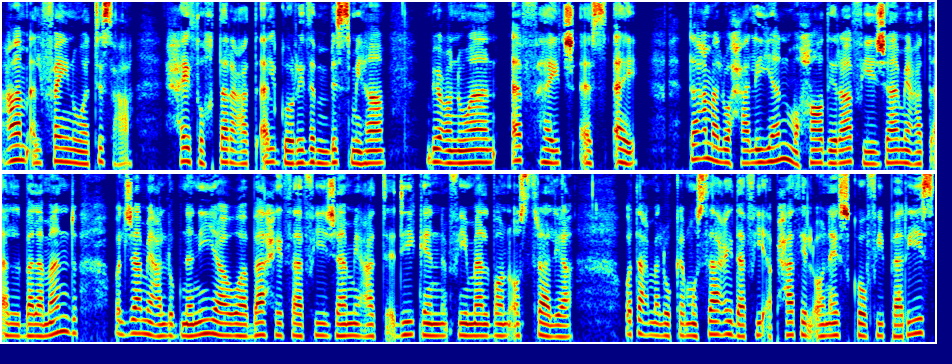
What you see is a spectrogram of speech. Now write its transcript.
عام 2009 حيث اخترعت ألغوريثم باسمها بعنوان FHSA تعمل حاليا محاضرة في جامعة البلمند والجامعة اللبنانية وباحثة في جامعة ديكن في ملبون أستراليا. وتعمل كمساعدة في أبحاث الأونسكو في باريس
